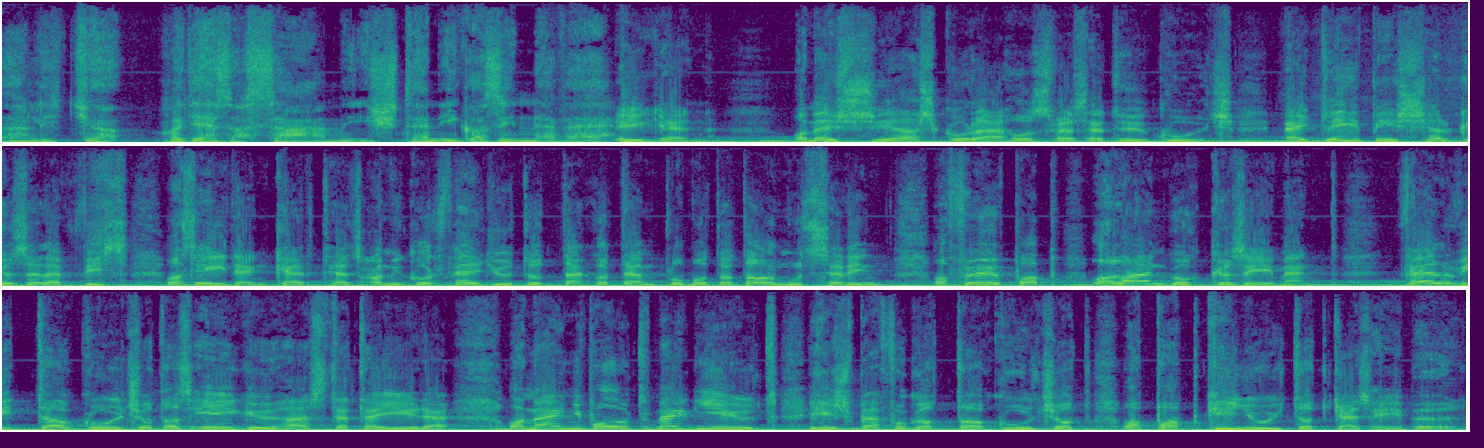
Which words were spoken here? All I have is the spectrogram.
állítja, hogy ez a szám Isten igazi neve. Igen, a messiás korához vezető kulcs. Egy lépéssel közelebb visz az édenkerthez, amikor felgyújtották a templomot a Talmud szerint, a főpap a lángok közé ment. Felvitte a kulcsot az égőház tetejére, a mennybolt megnyílt, és befogadta a kulcsot a pap kinyújtott kezéből.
